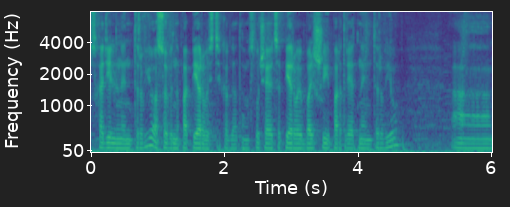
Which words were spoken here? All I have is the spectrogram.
сходили на интервью, особенно по первости, когда там случаются первые большие портретные интервью, а,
